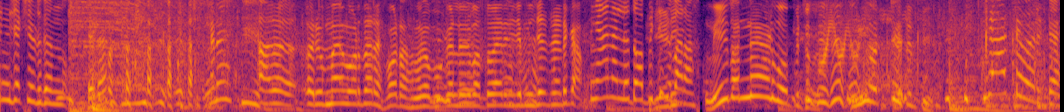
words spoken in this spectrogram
ഇഞ്ചക്ഷൻ എടുക്കുന്നു. അങ്ങനെ അത് ഒരു ഉമ്മയെ കൊടുത്താലേ പോട്ടെ. നമുക്ക് പൂക്കളിൽ ഒരു പത്ത് പതിനഞ്ച് ഇഞ്ചക്ഷൻ എടുക്കാം. ഞാനല്ലോ തോപ്പിച്ചത് പറ. നീ തന്നെയാണ് തോപ്പിച്ചത്. നീ ഒറ്റ എടുത്തി. ചാട്ട് വരട്ടെ.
